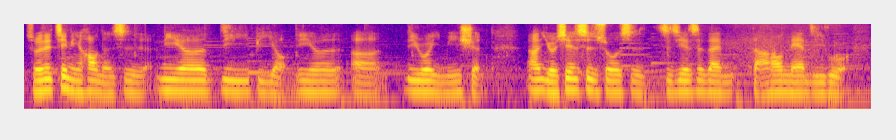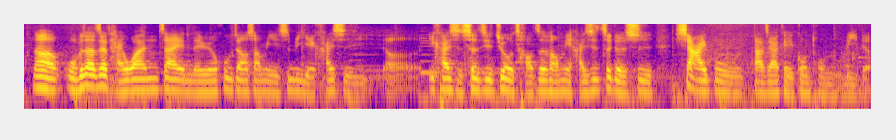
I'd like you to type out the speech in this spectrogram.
所谓的近零耗能是 near ZEB 哦，near 呃 zero emission，那有些是说是直接是在达到 net zero。那我不知道在台湾在能源护照上面是不是也开始呃一开始设计就朝这方面，还是这个是下一步大家可以共同努力的？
